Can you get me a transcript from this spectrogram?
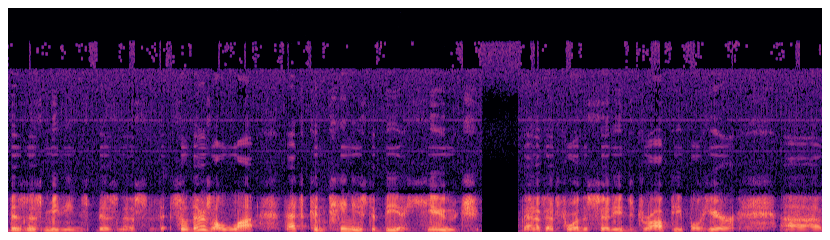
business meetings business. So there's a lot that continues to be a huge benefit for the city to draw people here, uh,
